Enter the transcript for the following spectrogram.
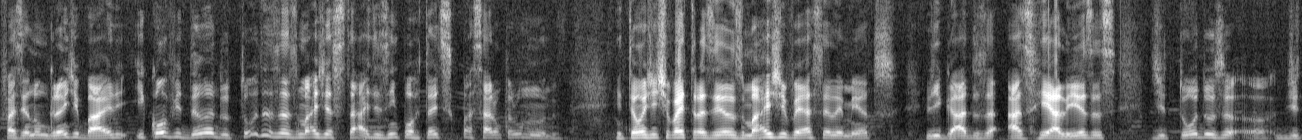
fazendo um grande baile e convidando todas as majestades importantes que passaram pelo mundo. Então a gente vai trazer os mais diversos elementos ligados às realezas de, todos, de,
